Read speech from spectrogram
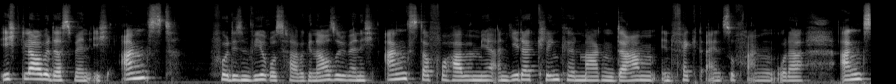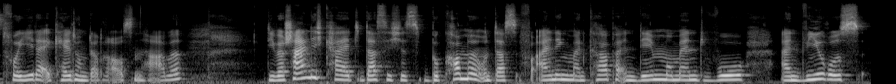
ich glaube, dass wenn ich Angst vor diesem Virus habe, genauso wie wenn ich Angst davor habe, mir an jeder Klinke einen Magen-Darm-Infekt einzufangen oder Angst vor jeder Erkältung da draußen habe, die Wahrscheinlichkeit, dass ich es bekomme und dass vor allen Dingen mein Körper in dem Moment, wo ein Virus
